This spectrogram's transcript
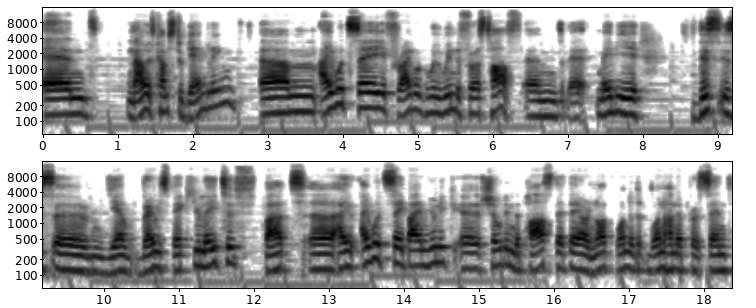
And now it comes to gambling. Um, I would say Freiburg will win the first half, and uh, maybe this is uh, yeah very speculative. But uh, I I would say Bayern Munich uh, showed in the past that they are not 100 percent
